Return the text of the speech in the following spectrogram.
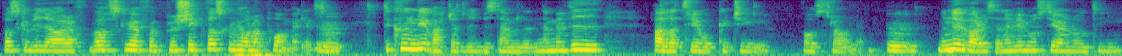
Vad ska vi göra, vad ska vi göra för projekt? Vad ska vi hålla på med? Liksom? Mm. Det kunde ju varit att vi bestämde, nej men vi alla tre åker till Australien. Mm. Men nu var det så här, vi måste göra någonting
